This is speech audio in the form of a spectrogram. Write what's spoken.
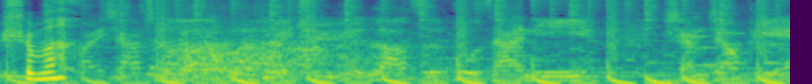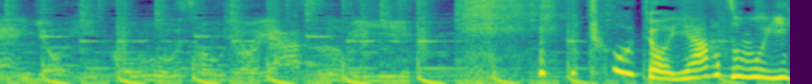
什么？臭脚丫子味。臭脚丫子味。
